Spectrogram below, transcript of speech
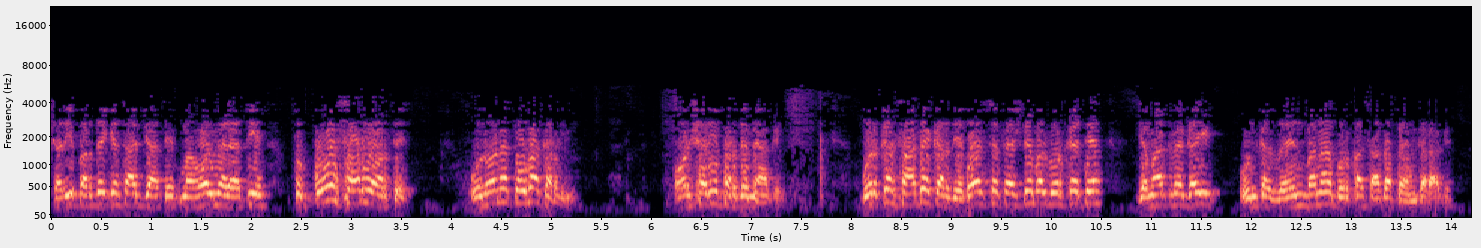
شریف پردے کے ساتھ جاتے، ایک ماحول میں رہتی ہے تو بہت ساری عورتیں، انہوں نے توبہ کر لی اور شریف پردے میں آ گئی۔ برقع سادے کر دیے۔ بہت سے فیشنیبل برقعے تھے، جماعت میں گئی، ان کا ذہن بنا، برقع سادہ پہن کر آ گئے۔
